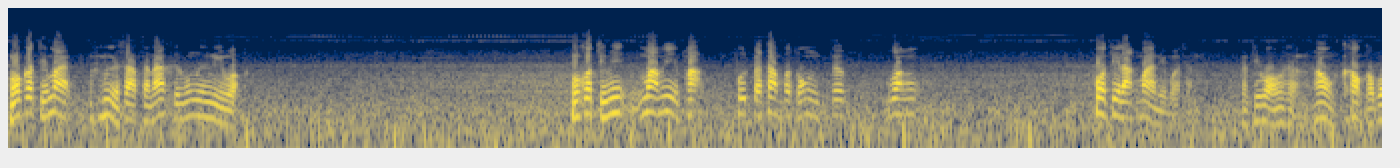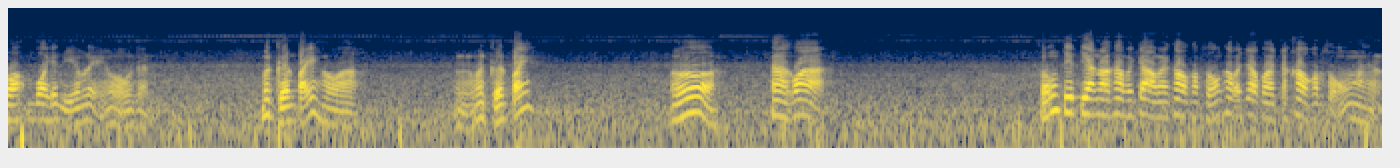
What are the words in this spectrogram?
หัวก็ถึงมาศาสนาขึ้นมึงนึงนี่บอก หัวก็ถึงมีมามีพระพุทธประทับประสงค์จะวังโพธิรักมากนี่บอกท่านกันที่บอกว่าสันเข้าเข้ากับบ่บ่จะดีมันเลยเขาบอกว่าสันมันเกินไปเขาว่าเออมันเกินไป เออ ถ้าว่า สงติเตียนว่าข้าพเจ้าไม่เข้ากับสงฆ์ข้าพเจ้าก็จะเข้ากับสงฆ์ว่าซั่น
